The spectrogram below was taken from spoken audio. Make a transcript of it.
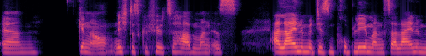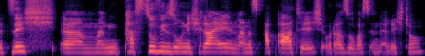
ähm, genau, nicht das Gefühl zu haben, man ist alleine mit diesem Problem, man ist alleine mit sich, ähm, man passt sowieso nicht rein, man ist abartig oder sowas in der Richtung.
